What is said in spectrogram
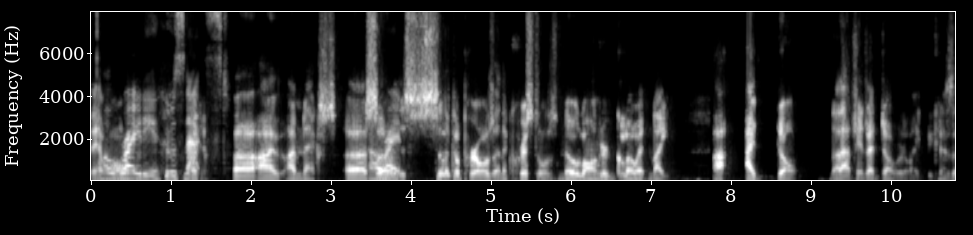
they have. them all over. Alrighty, who's next? Uh, I I'm next. Uh, so Alright. the silica pearls and the crystals no longer glow at night. I I don't. Now that change I don't really like because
